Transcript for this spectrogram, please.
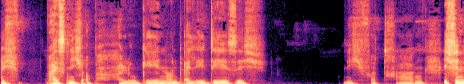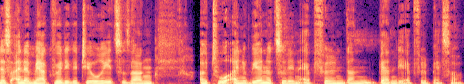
ich weiß nicht, ob Halogen und LED sich nicht vertragen. Ich finde es eine merkwürdige Theorie zu sagen, äh, tu eine Birne zu den Äpfeln, dann werden die Äpfel besser.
